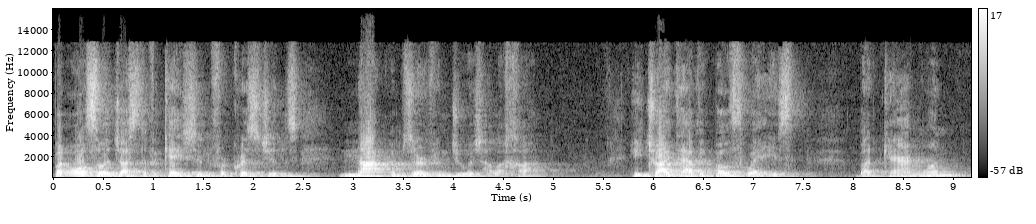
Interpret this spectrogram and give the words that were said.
but also a justification for Christians not observing Jewish halacha. He tried to have it both ways, but can one?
